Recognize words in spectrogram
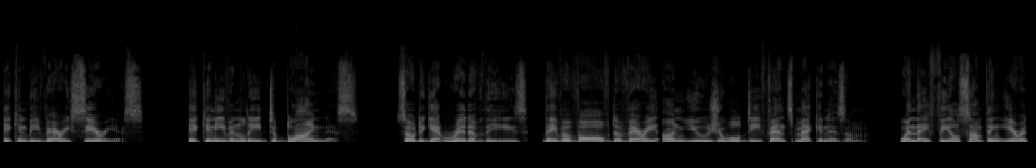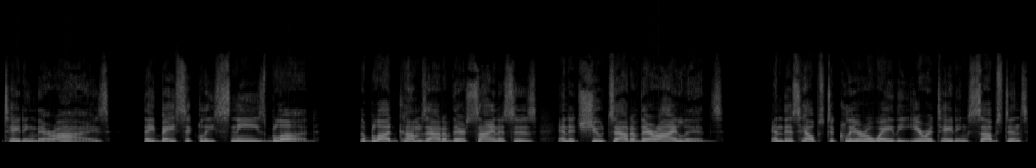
it can be very serious. It can even lead to blindness. So to get rid of these, they've evolved a very unusual defense mechanism. When they feel something irritating their eyes, they basically sneeze blood. The blood comes out of their sinuses and it shoots out of their eyelids. And this helps to clear away the irritating substance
